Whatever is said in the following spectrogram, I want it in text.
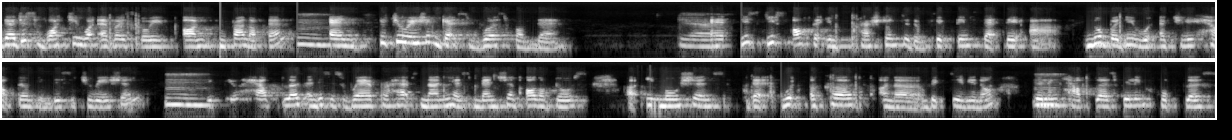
they're just watching whatever is going on in front of them mm. and situation gets worse from there yeah and this gives off the impression to the victims that they are nobody would actually help them in this situation mm. they feel helpless and this is where perhaps nani has mentioned all of those uh, emotions that would occur on a victim you know feeling mm. helpless, feeling hopeless,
